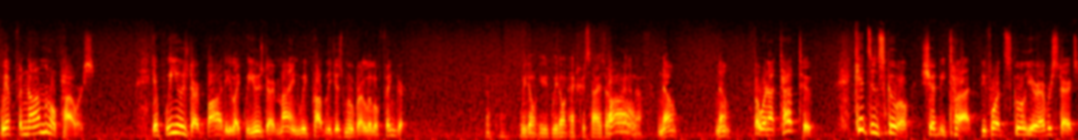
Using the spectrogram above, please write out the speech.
We have phenomenal powers. If we used our body like we used our mind, we'd probably just move our little finger. Okay. We don't u- we don't exercise our mind oh, enough. No, no. But we're not taught to. Kids in school should be taught before the school year ever starts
